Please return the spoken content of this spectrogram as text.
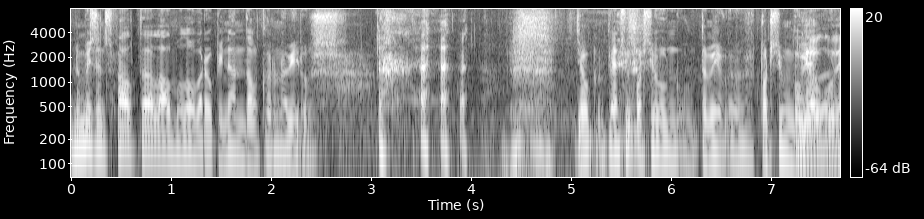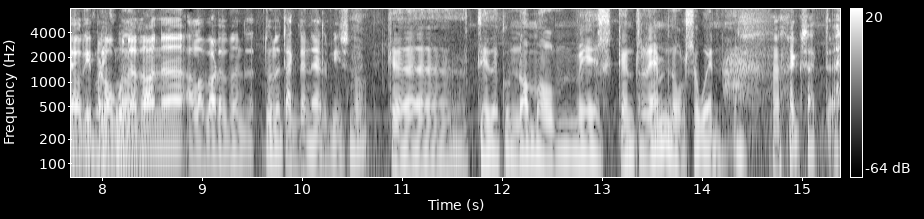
només ens falta l'Almodóvar opinant del coronavirus. jo penso que pot ser un, també pot ser un Ho guió deu, de- ho deu dir per alguna dona a la vora d'un atac de nervis, no? que té de cognom el més que entrarem, no el següent. Exacte.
